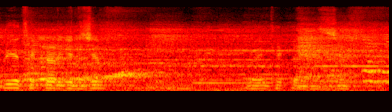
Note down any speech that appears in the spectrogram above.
Buraya tekrar geleceğim. Burayı tekrar gezeceğim.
